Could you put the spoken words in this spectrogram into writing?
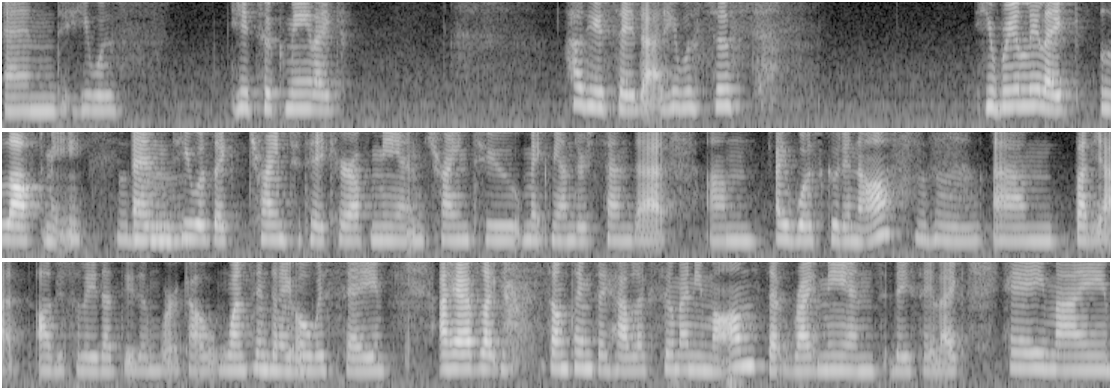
and he was he took me like how do you say that? He was just he really like loved me Mm-hmm. and he was like trying to take care of me and trying to make me understand that um, I was good enough. Mm-hmm. Um, but yeah, obviously that didn't work out. One thing that I mm-hmm. always say, I have like sometimes I have like so many moms that write me and they say like, "Hey, my."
